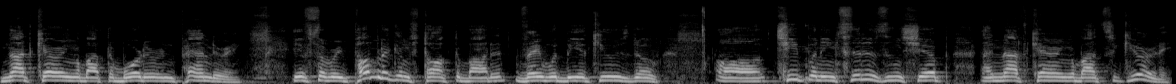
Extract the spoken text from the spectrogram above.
not caring about the border and pandering. If the Republicans talked about it, they would be accused of uh, cheapening citizenship and not caring about security.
